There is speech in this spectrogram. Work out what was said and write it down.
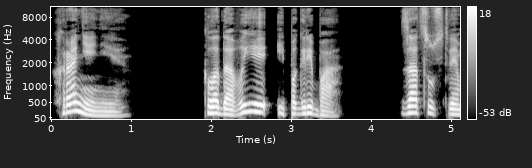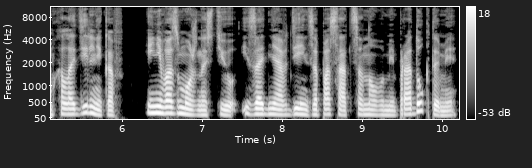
Хранение. Кладовые и погреба. За отсутствием холодильников и невозможностью изо дня в день запасаться новыми продуктами,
